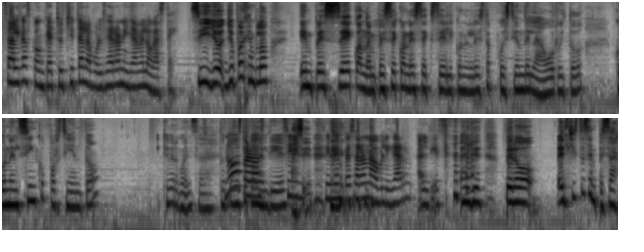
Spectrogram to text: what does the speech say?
salgas con que a Chuchita la bolsearon y ya me lo gasté. Sí, yo, yo por ejemplo, empecé, cuando empecé con ese Excel y con esta cuestión del ahorro y todo, con el 5%, Qué vergüenza. no, pero el 10? Sí, sí, me empezaron a obligar al 10. Pero el chiste es empezar.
